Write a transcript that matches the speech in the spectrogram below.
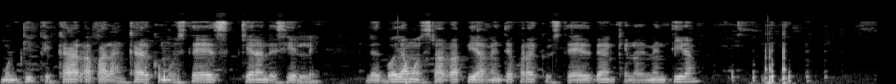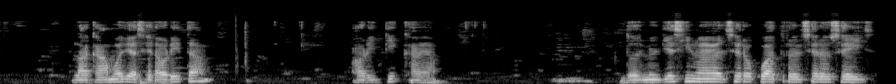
multiplicar, apalancar, como ustedes quieran decirle. Les voy a mostrar rápidamente para que ustedes vean que no es mentira. La acabamos de hacer ahorita ahorita, vean. 2019, el 04, el 06.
